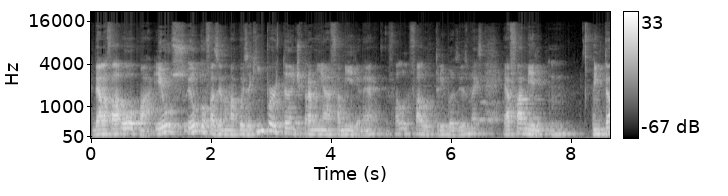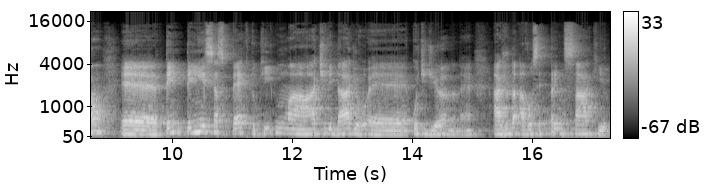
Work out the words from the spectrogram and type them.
Dela falar, opa, eu eu tô fazendo uma coisa aqui importante para minha família, né? Eu falo falo tribo às vezes, mas é a família. Uhum. Então, é, tem, tem esse aspecto que uma atividade é, cotidiana né, ajuda a você prensar aquilo.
